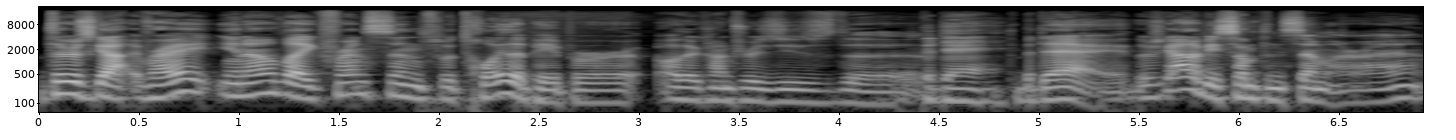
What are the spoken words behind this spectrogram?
there's got right, you know, like for instance with toilet paper, other countries use the Bidet. the bidet. There's got to be something similar, right?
